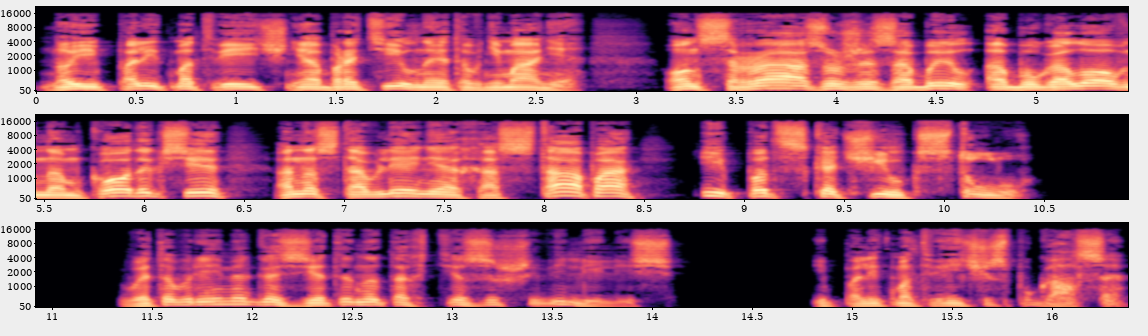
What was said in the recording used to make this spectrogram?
Но и Полит Матвеевич не обратил на это внимания — он сразу же забыл об уголовном кодексе, о наставлениях Остапа и подскочил к стулу. В это время газеты на тахте зашевелились. и Полит Матвеевич испугался.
